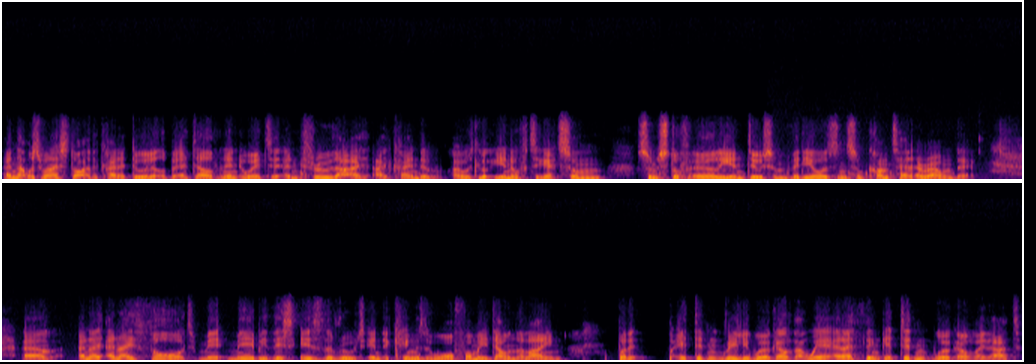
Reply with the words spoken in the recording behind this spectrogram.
and that was when I started to kind of do a little bit of delving into it. And through that, I, I kind of I was lucky enough to get some some stuff early and do some videos and some content around it. Um, and I and I thought may, maybe this is the route into Kings of War for me down the line, but it but it didn't really work out that way. And I think it didn't work out like that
